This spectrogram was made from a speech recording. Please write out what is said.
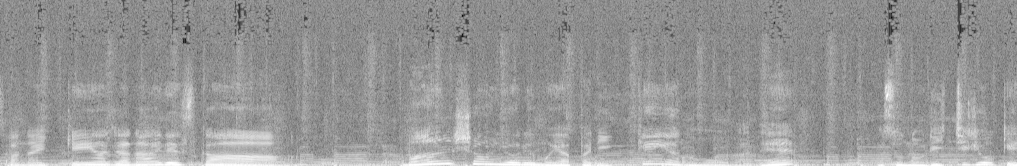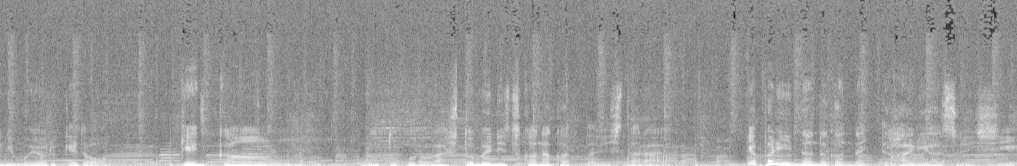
派な一軒家じゃないですか。マンションよりもやっぱり一軒家の方がねその立地条件にもよるけど玄関のところが人目につかなかったりしたらやっぱりなんだかんだ言って入りやすいし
